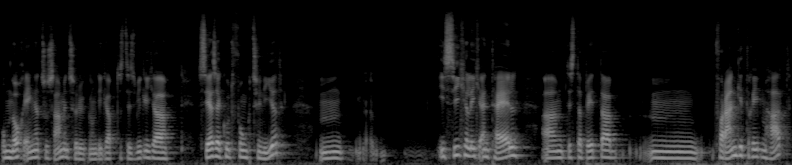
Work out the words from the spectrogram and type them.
um noch enger zusammenzurücken. Und ich glaube, dass das wirklich sehr, sehr gut funktioniert. Mm, ist sicherlich ein Teil, ähm, das der Beta mm, vorangetrieben hat,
